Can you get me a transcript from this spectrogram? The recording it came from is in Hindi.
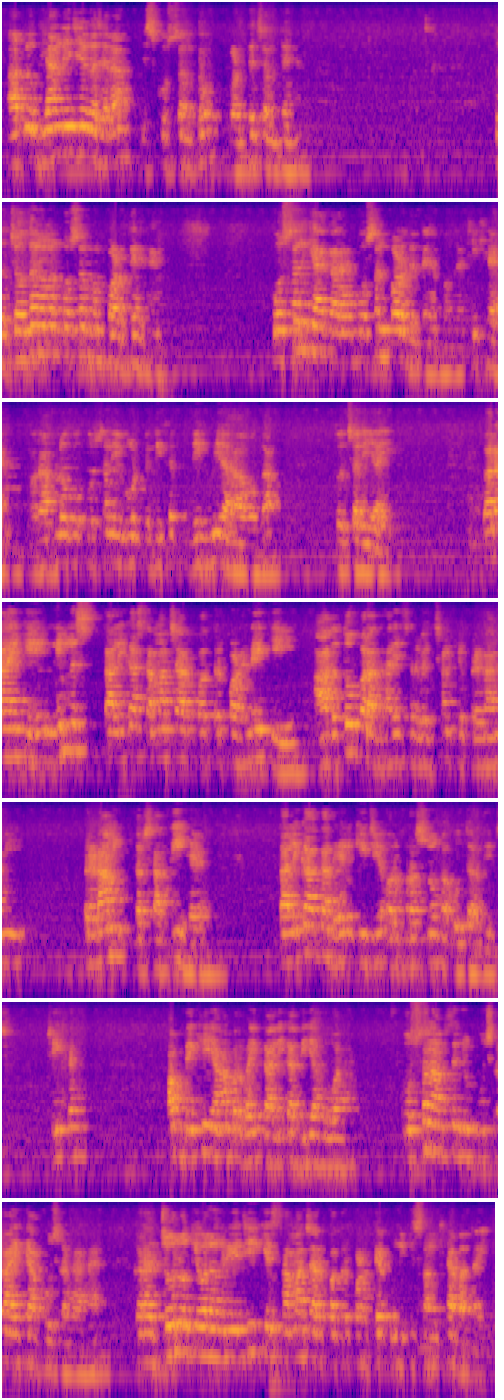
आप लोग ध्यान दीजिएगा जरा इस क्वेश्चन को। पढ़ते चलते हैं। तो चौदह नंबर क्वेश्चन हम पढ़ते हैं। क्वेश्चन क्या कर रहा है? क्वेश्चन पढ़ देते हैं पहले ठीक है? और आप लोग को क्वेश्चन ये बोर्ड पे दिख दिख भी रहा होगा। तो चलिए आइए पर आएँगे, निम्न तालिका समाचार पत्र पढ़ने की आदतों पर आधारित सर्वेक्षण के परिणामी, परिणाम दर्शाती है। तालिका का अध्ययन कीजिए और प्रश्नों का उत्तर दीजिए। ठीक है? अब देखिए, यहाँ पर भाई तालिका दिया हुआ है। क्वेश्चन आपसे जो पूछ रहा है, क्या पूछ रहा है? कह जो लोग केवल अंग्रेज़ी के समाचार पत्र पढ़ते हैं, उनकी संख्या बताइए।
